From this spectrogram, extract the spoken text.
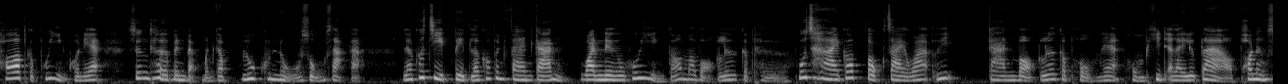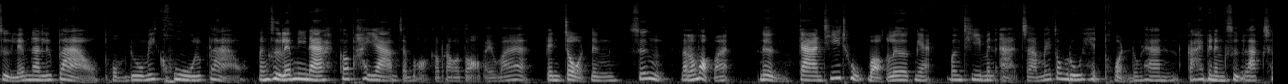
ชอบกับผู้หญิงคนนี้ซึ่งเธอเป็นแบบเหมือนกับลูกคุณหนูสูงศักดิ์อะแล้วก็จีบติดแล้วก็เป็นแฟนกัน วันหนึ่งผู้หญิงก็มาบอกเลิกกับเธอ ผู้ชายก็ตกใจว่าเฮ้ย การบอกเลิกกับผมเนี่ย ผมผิดอะไรหรือเปล่า เพราะหนังสือเล่มนั้นหรือเปล่า ผมดูไม่คูลหรือเปล่า หนังสือเล่มนี้นะ ก็พยายามจะบอกกับเราต่อไปว่า เป็นโจทย์หนึ่งซึ่งเราต้องบอกว่า 1. การที่ถูกบอกเลิกเนี่ยบางทีมันอาจจะไม่ต้องรู้เหตุผลทุกท่านกลายเป็นหนังสือลักเฉ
